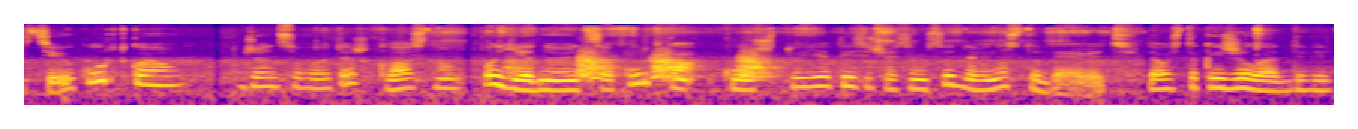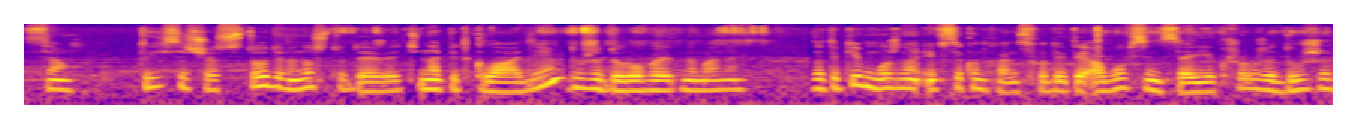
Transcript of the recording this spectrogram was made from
з цією курткою джинсовою теж класно поєднуються. Куртка коштує 1799. Це ось такий жилет, дивіться. 1199 на підкладі. Дуже дорого, як на мене. За таким можна і в секонд-хенд сходити, або в сінсей, якщо вже дуже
